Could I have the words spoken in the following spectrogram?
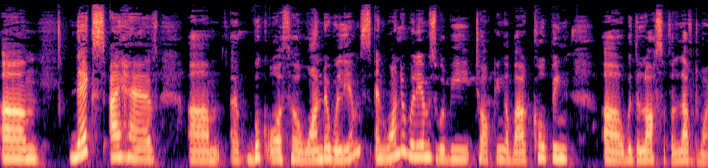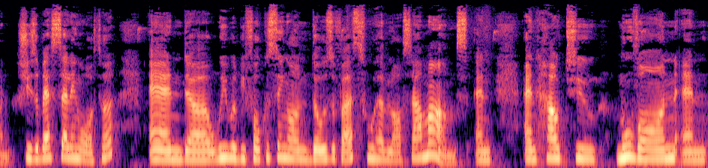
Um, next, I have um, a book author, Wanda Williams, and Wanda Williams will be talking about coping uh, with the loss of a loved one. She's a best selling author, and uh, we will be focusing on those of us who have lost our moms and, and how to move on and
